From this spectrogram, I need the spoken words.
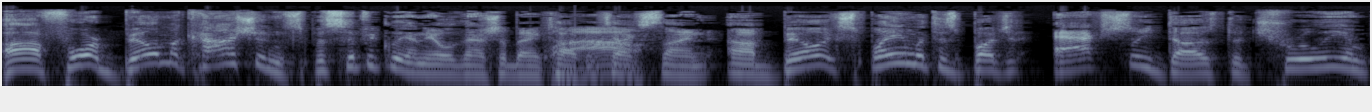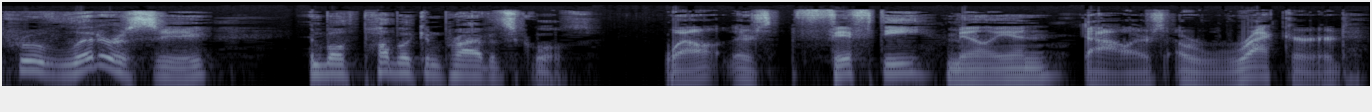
Uh, for Bill McCoshen, specifically on the Old National Bank Wow. text line, uh, Bill, explain what this budget actually does to truly improve literacy in both public and private schools. Well, there's $50 million, a record,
